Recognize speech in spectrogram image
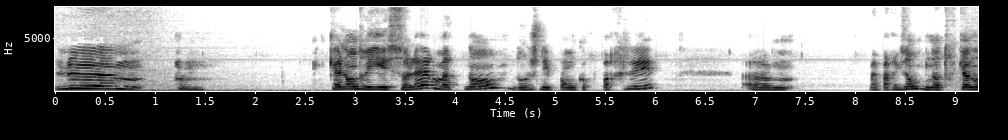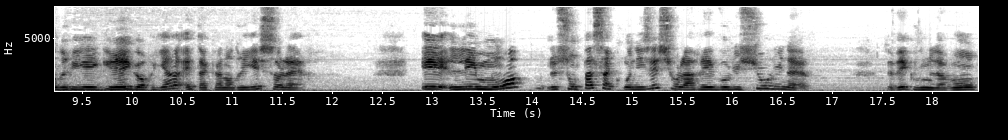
Le calendrier solaire maintenant, dont je n'ai pas encore parlé, euh, bah, par exemple, notre calendrier grégorien est un calendrier solaire. Et les mois ne sont pas synchronisés sur la révolution lunaire. Vous savez que nous avons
